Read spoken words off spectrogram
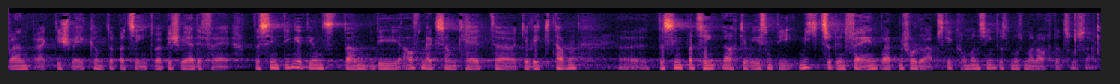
waren praktisch weg und der Patient war beschwerdefrei. Das sind Dinge, die uns dann die Aufmerksamkeit äh, geweckt haben. Äh, das sind Patienten auch gewesen, die nicht zu den vereinbarten Follow-ups gekommen sind, das muss man auch dazu sagen.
